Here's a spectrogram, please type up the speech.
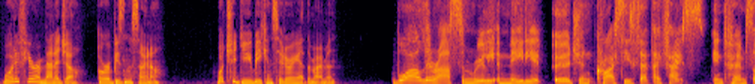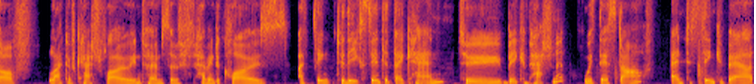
What if you're a manager or a business owner? What should you be considering at the moment? While there are some really immediate, urgent crises that they face in terms of lack of cash flow, in terms of having to close, I think to the extent that they can, to be compassionate with their staff and to think about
